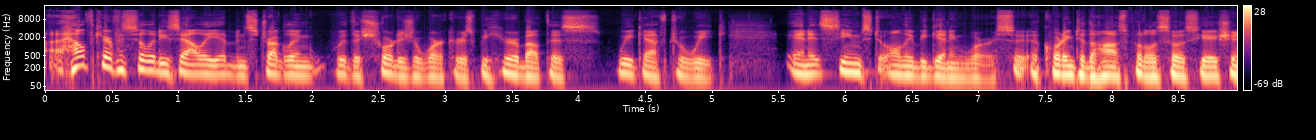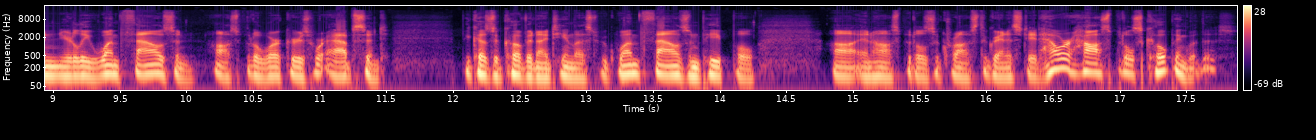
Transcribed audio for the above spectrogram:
uh, healthcare facilities ali have been struggling with a shortage of workers we hear about this week after week and it seems to only be getting worse. According to the Hospital Association, nearly 1,000 hospital workers were absent because of COVID 19 last week. 1,000 people uh, in hospitals across the Granite State. How are hospitals coping with this?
